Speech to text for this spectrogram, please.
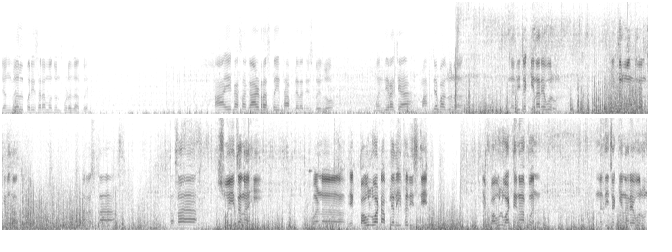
जंगल परिसरामधून पुढे जातोय. हा एक असा गार्ड रस्ता इथं आपल्याला दिसतोय जो मंदिराच्या मागच्या बाजूनं नदीच्या किनाऱ्यावरून इतर मंदिरांकडे जातो. हा रस्ता तसा सोयीचा नाही पण एक पाऊल वाट आपल्याला इथं दिसते या पाऊल वाटेनं आपण नदीच्या किनाऱ्यावरून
